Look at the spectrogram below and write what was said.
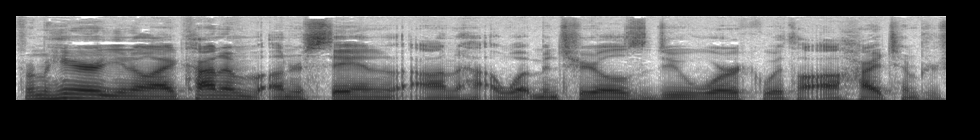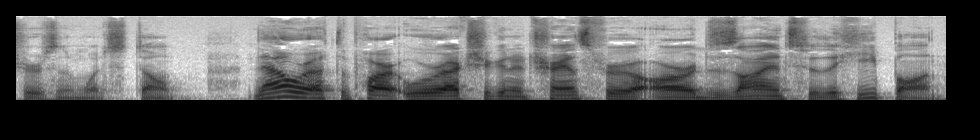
From here, you know, I kind of understand on how, what materials do work with uh, high temperatures and which don't. Now we're at the part where we're actually going to transfer our design to the heat bond.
